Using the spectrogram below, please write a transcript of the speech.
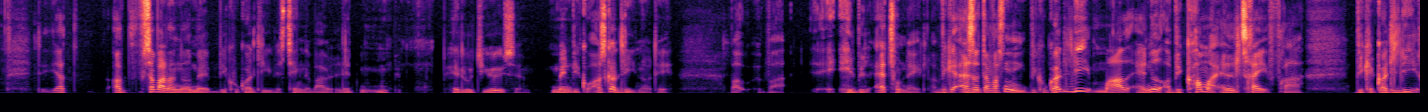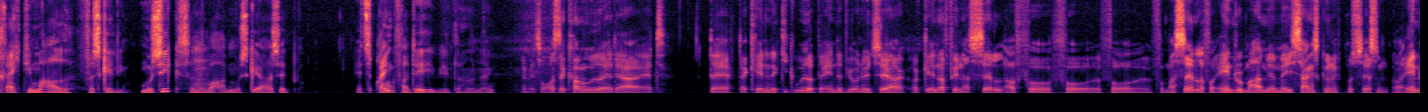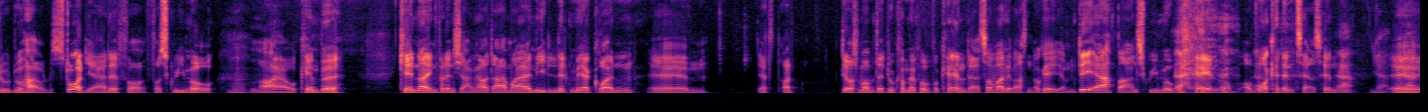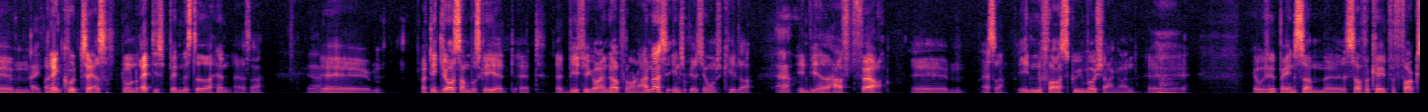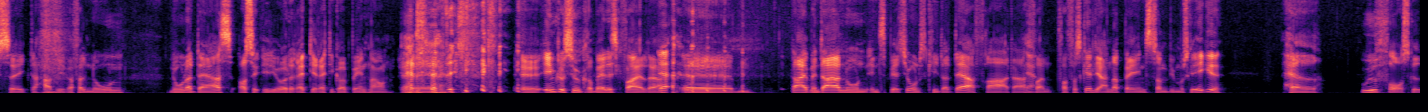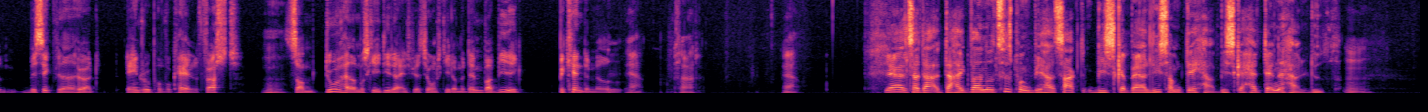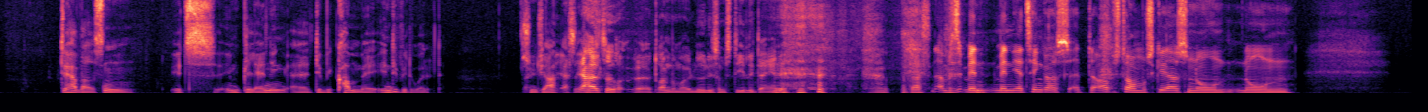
jeg, og så var der noget med, at vi kunne godt lide, hvis tingene var lidt melodiøse. Men vi kunne også godt lide, når det var, var helt vildt atonalt. Og vi, kan- altså, der var sådan, vi kunne godt lide meget andet, og vi kommer alle tre fra, vi kan godt lide rigtig meget forskellig musik, så mm. det var måske også et, et spring fra det i virkeligheden. Ikke? Jamen, jeg tror også, det kom ud af der, at da, da Kenneth gik ud af bandet, vi var nødt til at, at genopfinde os selv og få, få, få, få mig selv og få Andrew meget mere med i sangskrivningsprocessen. Og Andrew, du har jo et stort hjerte for, for Screamo, mm. og er jo kæmpe kender inden for den genre, og der er mig og Emil lidt mere grønne. Øhm, og det var som om, da du kom med på vokalen der, så var det bare sådan, okay, jamen det er bare en Screamo-vokal, og, og hvor kan den tage os hen? Ja. Ja. Øhm, rigtigt. og den kunne tage os nogle rigtig spændende steder hen, altså. Ja. Øhm, og det gjorde så måske, at, at, at vi fik øjnene op for nogle andre inspirationskilder, Ja. end vi havde haft før. Øhm, altså inden for Screamo-genren. Øh, jeg husker et band som uh, Suffocate for Fox Sake, der har vi i hvert fald nogen, nogle af deres, også i øvrigt et rigtig, rigtig godt bandnavn. Ja, Øh, øh, inklusiv grammatisk fejl der. Ja. øhm, nej, men der er nogle inspirationskilder derfra, der er ja. fra, fra forskellige andre bands, som vi måske ikke havde udforsket, hvis ikke vi havde hørt Andrew på vokal først. Mm. Som du havde måske de der inspirationskilder, men dem var vi ikke bekendte med. Mm. ja, klart. Ja, altså der, der har ikke været noget tidspunkt, vi har sagt, vi skal være ligesom det her, vi skal have denne her lyd. Mm. Det har været sådan et, en blanding af det, vi kom med individuelt, synes jeg. Altså, jeg har altid øh, drømt om at lyde ligesom Steely Dan. Og der, Nå, men, men, men jeg tænker også, at der opstår måske også nogle, nogle,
